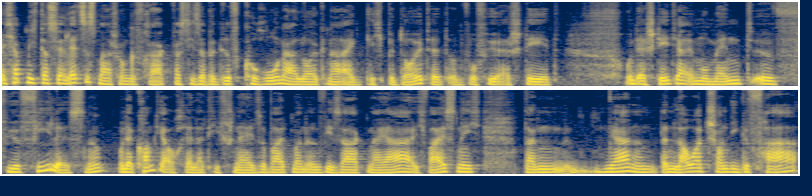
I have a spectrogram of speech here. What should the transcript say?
ich habe mich das ja letztes Mal schon gefragt, was dieser Begriff Corona-Leugner eigentlich bedeutet und wofür er steht. Und er steht ja im Moment äh, für vieles. Ne? Und er kommt ja auch relativ schnell. Sobald man irgendwie sagt, na ja, ich weiß nicht, dann, ja, dann, dann lauert schon die Gefahr,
